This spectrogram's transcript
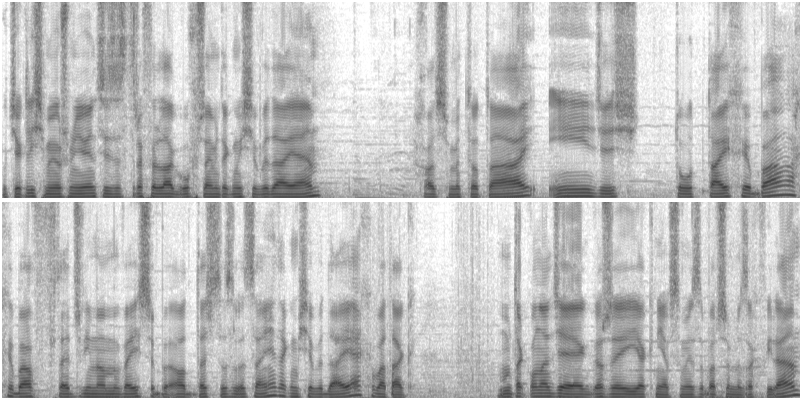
Uciekliśmy już mniej więcej ze strefy lagów, przynajmniej tak mi się wydaje. Chodźmy tutaj i gdzieś tutaj chyba, chyba w te drzwi mamy wejść, żeby oddać to zlecenie, tak mi się wydaje, chyba tak. Mam taką nadzieję, gorzej jak nie, w sumie zobaczymy za chwilę.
